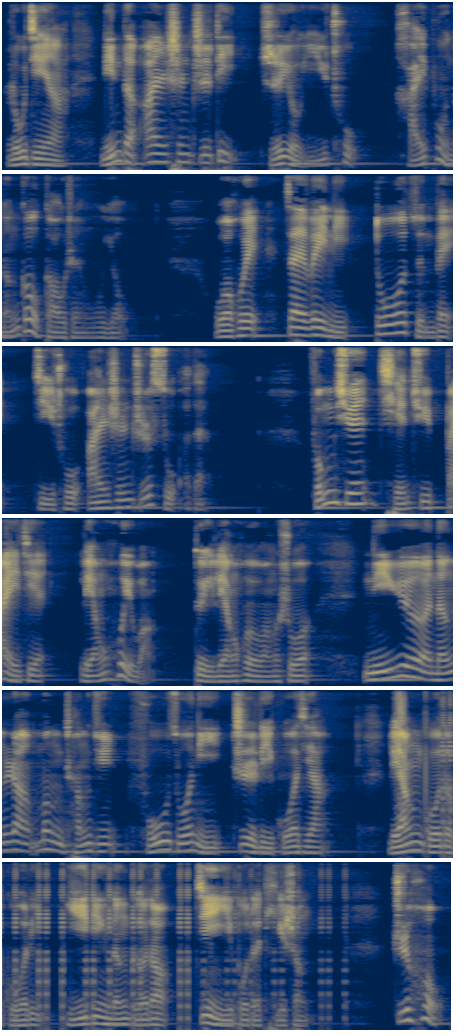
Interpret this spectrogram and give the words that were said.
如今啊，您的安身之地只有一处，还不能够高枕无忧。我会再为你多准备几处安身之所的。”冯轩前去拜见梁惠王，对梁惠王说：“你越能让孟尝君辅佐你治理国家，梁国的国力一定能得到进一步的提升。”之后，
